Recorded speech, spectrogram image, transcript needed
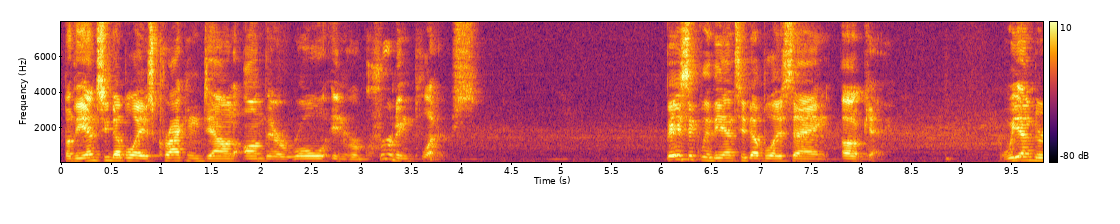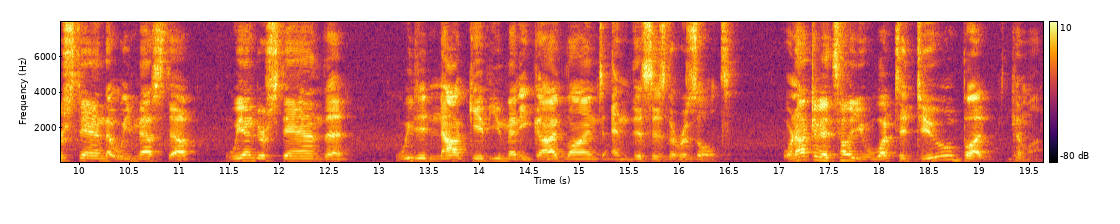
but the NCAA is cracking down on their role in recruiting players. Basically, the NCAA saying, okay, we understand that we messed up. We understand that we did not give you many guidelines, and this is the result. We're not going to tell you what to do, but come on,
